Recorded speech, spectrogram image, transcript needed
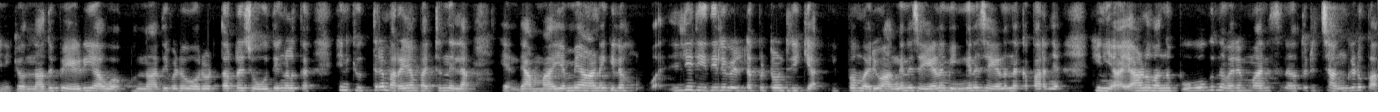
എനിക്ക് ഒന്നാമത് പേടിയാവോ ഒന്നാമത് ഇവിടെ ഓരോരുത്തരുടെ ചോദ്യങ്ങൾക്ക് എനിക്ക് ഉത്തരം പറയാൻ പറ്റുന്നില്ല. എന്റെ അമ്മായിയമ്മ ആണെങ്കിലും വലിയ രീതിയിൽ വെള്ളപ്പെട്ടുകൊണ്ടിരിക്കുക ഇപ്പം വരും അങ്ങനെ ചെയ്യണം ഇങ്ങനെ ചെയ്യണം എന്നൊക്കെ പറഞ്ഞ് ഇനി അയാൾ വന്ന് പോകുന്നവരെ മനസ്സിനകത്തൊരു ചങ്കിടുപ്പ.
